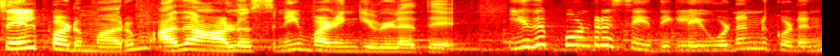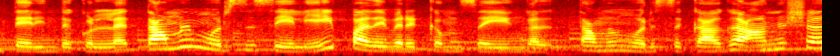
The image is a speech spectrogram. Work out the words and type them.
செயல்படுமாறும் அது ஆலோசனை வழங்கியுள்ளது. இது போன்ற செய்திகளை உடனுக்குடன் தெரிந்து கொள்ள தமிழ் முரசு செயலியை பதிவிறக்கம் செய்யுங்கள். தமிழ் முரசுக்காக அனுஷா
